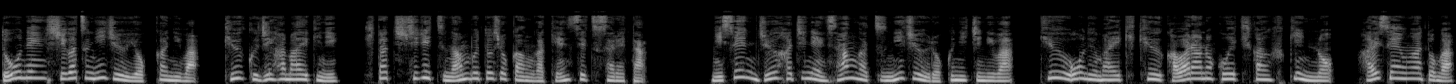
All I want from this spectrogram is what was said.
同年4月24日には、旧久慈浜駅に日立市立南部図書館が建設された。2018年3月26日には、旧大沼駅旧河原の湖駅間付近の廃線跡が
